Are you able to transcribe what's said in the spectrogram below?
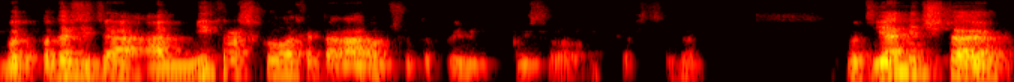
вот подождите, а о а микрошколах это Аром что-то прислал, мне кажется, да? Вот я мечтаю,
